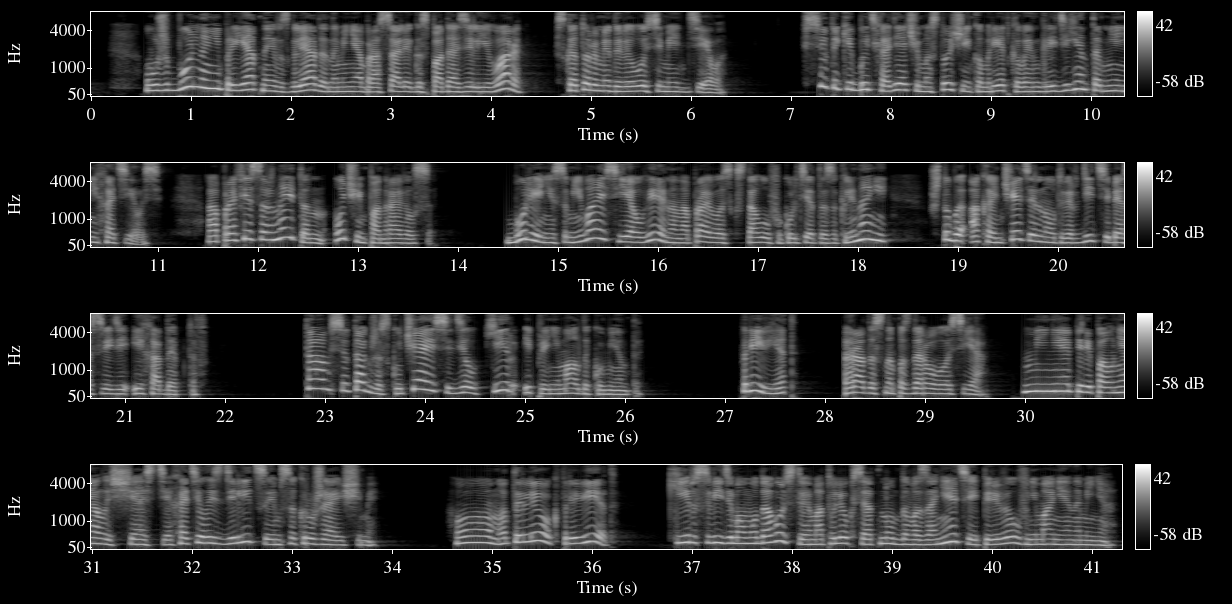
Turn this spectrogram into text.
Уж больно неприятные взгляды на меня бросали господа зельевары, с которыми довелось иметь дело. Все-таки быть ходячим источником редкого ингредиента мне не хотелось, а профессор Нейтон очень понравился. Более не сомневаясь, я уверенно направилась к столу факультета заклинаний, чтобы окончательно утвердить себя среди их адептов. Там все так же скучая сидел Кир и принимал документы. «Привет», — радостно поздоровалась я. Меня переполняло счастье, хотелось делиться им с окружающими. «О, мотылек, привет!» Кир с видимым удовольствием отвлекся от нудного занятия и перевел внимание на меня.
